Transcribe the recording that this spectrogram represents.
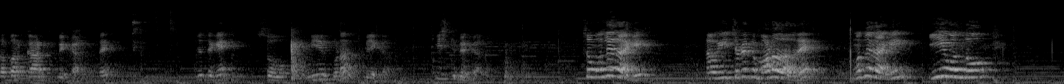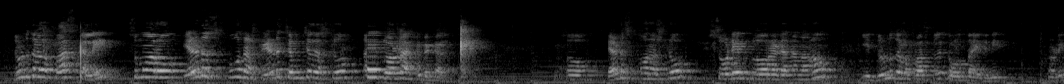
ರಬ್ಬರ್ ಕಾರ್ ಬೇಕಾಗುತ್ತೆ. ಜೊತೆಗೆ ಸೊ, ನೀರು ಕೂಡ ಬೇಕಾಗುತ್ತೆ. ಇಷ್ಟು ಬೇಕಾಗುತ್ತೆ. ಸೊ, ಮೊದಲನೇದಾಗಿ, ನಾವು ಈ ಚಟುವಟಿಕೆ ಮಾಡೋದಾದ್ರೆ, ಮೊದಲನೇದಾಗಿ ಈ ಒಂದು ದುಂಡುದಳ ಫ್ಲಾಸ್ಕ್ ಅಲ್ಲಿ ಸುಮಾರು ಎರಡು ಸ್ಪೂನ್ ಅಷ್ಟು, ಎರಡು ಚಮಚದಷ್ಟು ಕ್ಲೋರೈಡ್ ಹಾಕಬೇಕಾಗುತ್ತೆ. ಸೊ, ಎರಡು ಸ್ಪೂನ್ ಅಷ್ಟು ಸೋಡಿಯಂ ಕ್ಲೋರೈಡ್ ಅನ್ನು ನಾನು ಈ ದುಂಡುದಳ ಫ್ಲಾಸ್ಕ್ ಅಲ್ಲಿ ತಗೊಳ್ತಾ ಇದ್ದೀನಿ. ನೋಡಿ,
